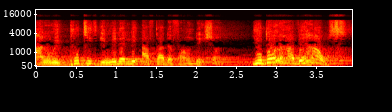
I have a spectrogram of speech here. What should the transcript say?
and we put it immediately after the foundation. You don't have a house.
